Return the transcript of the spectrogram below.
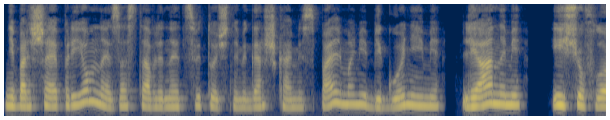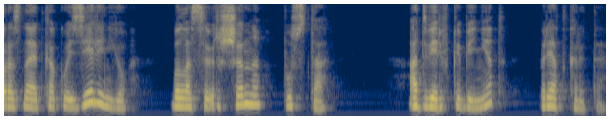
Небольшая приемная, заставленная цветочными горшками с пальмами, бегониями, лианами и еще флора знает какой зеленью, была совершенно пуста. А дверь в кабинет приоткрыта.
